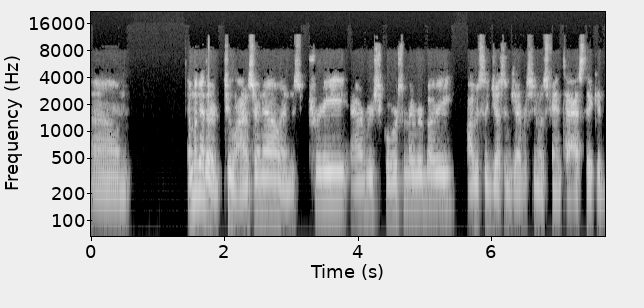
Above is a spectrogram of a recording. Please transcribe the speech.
Um, I'm looking at their two lineups right now, and it's pretty average scores from everybody. Obviously, Justin Jefferson was fantastic and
